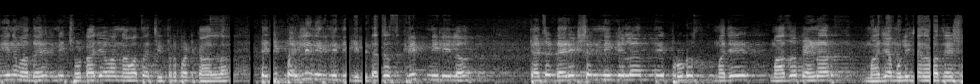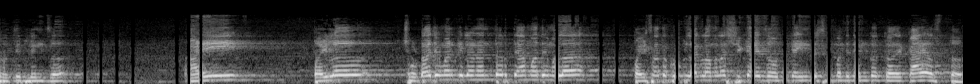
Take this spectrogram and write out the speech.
तीनमध्ये मी छोटा जेवण नावाचा चित्रपट काढला. त्याची पहिली निर्मिती केली त्याचं स्क्रिप्ट मी लिहिलं. त्याचं डायरेक्शन मी केलं ते प्रोड्यूस म्हणजे माझं बॅनर माझ्या मुलीच्या नावाचं आहे श्रुती फिल्मचं. आणि पहिलं छोटा जवान केल्यानंतर त्यामध्ये मला पैसा तर खूप लागला. मला शिकायचं होतं का इंडस्ट्रीमध्ये नेमकं काय असतं.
